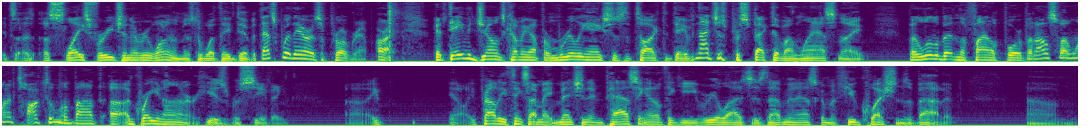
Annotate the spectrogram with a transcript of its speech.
it's a, a, slice for each and every one of them as to what they did. But that's where they are as a program. All right, got David Jones coming up. I'm really anxious to talk to David, not just perspective on last night, but a little bit in the Final Four. But also, I want to talk to him about a great honor he is receiving. Uh, he, you know, he probably thinks I might mention it in passing. I don't think he realizes that I'm going to ask him a few questions about it. Um,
